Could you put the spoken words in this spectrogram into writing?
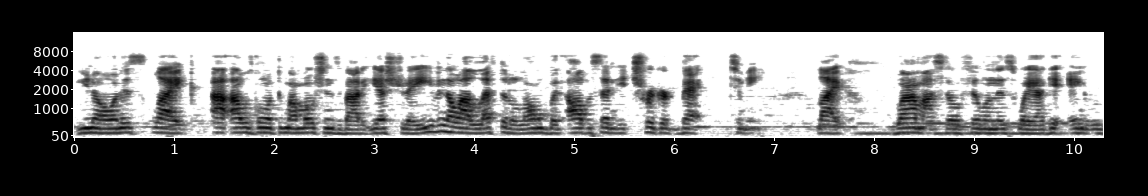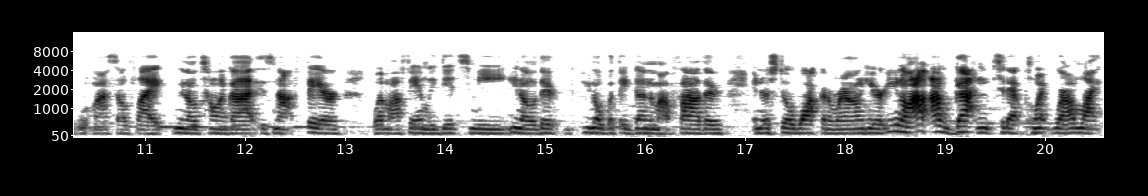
you know, and it's like I, I, was going through my emotions about it yesterday, even though I left it alone, but all of a sudden it triggered back to me. Like, why am I still feeling this way? I get angry with myself, like, you know, telling God it's not fair what my family did to me, you know, they're, you know, what they've done to my father, and they're still walking around here. You know, I, I've gotten to that point where I'm like,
